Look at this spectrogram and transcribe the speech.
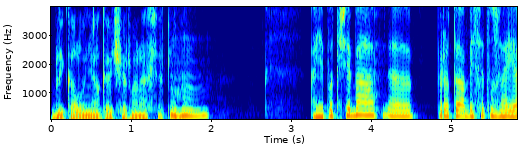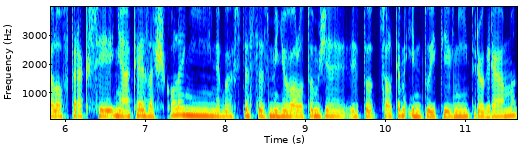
blikalo nějaké červené světlo. Mm-hmm. A je potřeba e, pro to, aby se to zajelo v praxi nějaké zaškolení, nebo jak jste se zmiňoval o tom, že je to celkem intuitivní program?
